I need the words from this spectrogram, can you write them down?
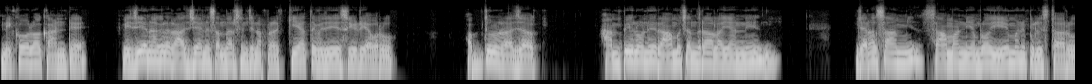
నికోలో కాంటే విజయనగర రాజ్యాన్ని సందర్శించిన ప్రఖ్యాత విదేశీయుడు ఎవరు? అబ్దుల్ రజాక్. హంపీలోని రామచంద్రాలయాన్ని జనసామ్య సామాన్యంలో ఏమని పిలుస్తారు?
